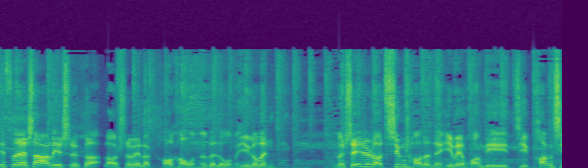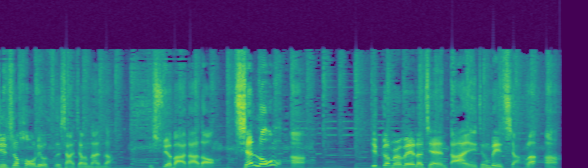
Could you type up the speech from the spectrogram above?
一次上历史课，老师为了考考我们，问了我们一个问题：你们谁知道清朝的哪一位皇帝继康熙之后六次下江南的？一学霸答道：乾隆啊！一哥们为了见答案已经被抢了啊，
